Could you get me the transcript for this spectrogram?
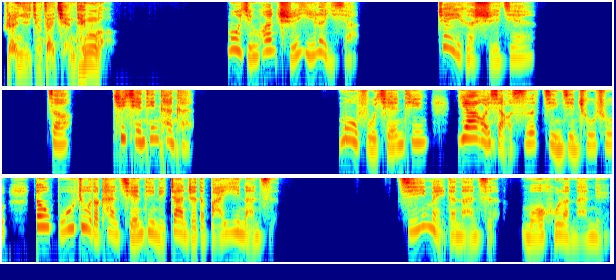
人已经在前厅了。”穆景欢迟疑了一下，这个时间，走去前厅看看。幕府前厅。丫鬟小厮进进出出，都不住的看前厅里站着的白衣男子。极美的男子，模糊了男女，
